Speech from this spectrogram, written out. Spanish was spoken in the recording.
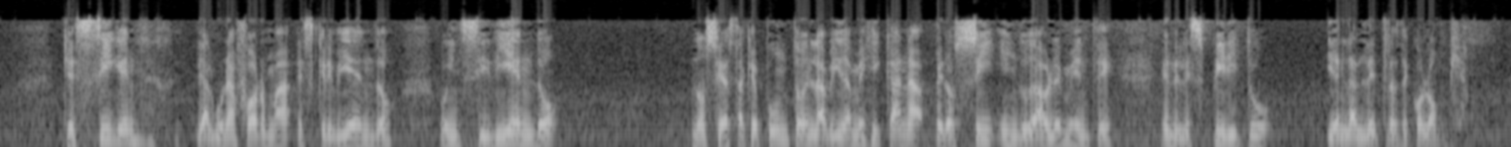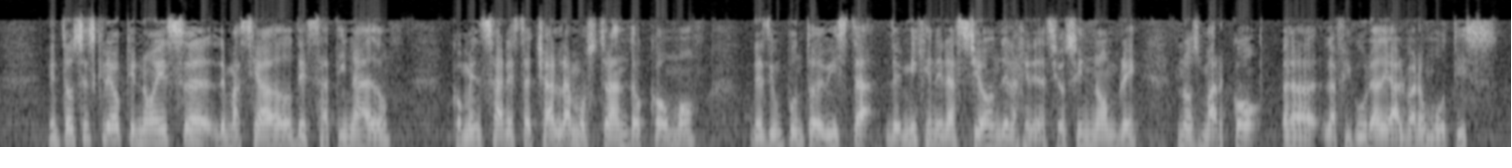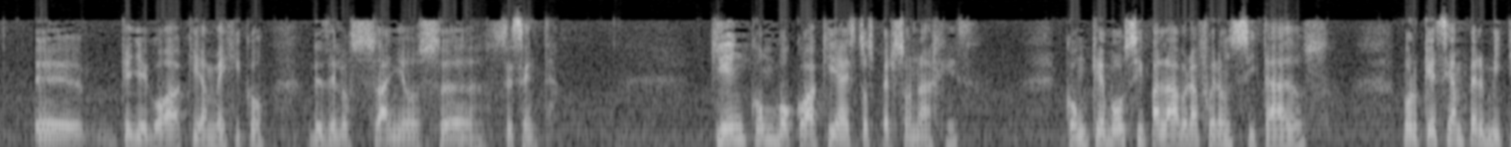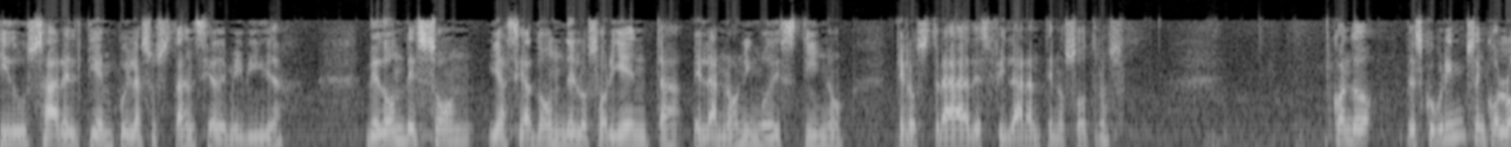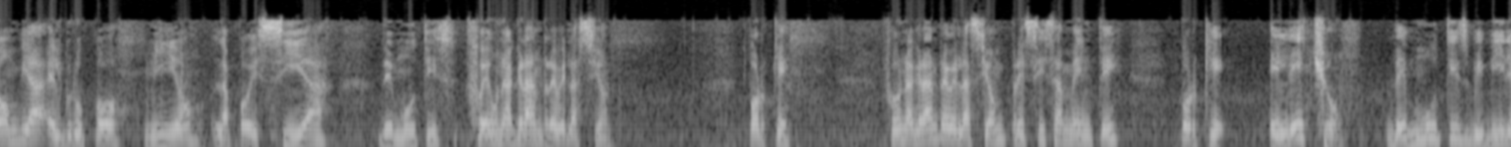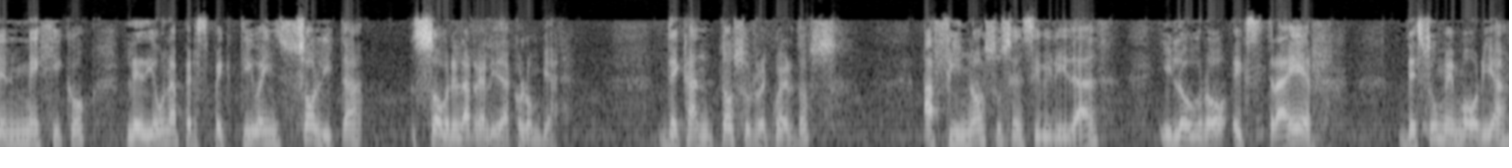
que siguen de alguna forma escribiendo o incidiendo no sé hasta qué punto en la vida mexicana, pero sí indudablemente en el espíritu y en las letras de Colombia. Entonces creo que no es eh, demasiado desatinado comenzar esta charla mostrando cómo desde un punto de vista de mi generación, de la generación sin nombre, nos marcó eh, la figura de Álvaro Mutis, eh, que llegó aquí a México desde los años 60. ¿Quién convocó aquí a estos personajes? ¿Con qué voz y palabra fueron citados? ¿Por qué se han permitido usar el tiempo y la sustancia de mi vida? ¿De dónde son y hacia dónde los orienta el anónimo destino que los trae a desfilar ante nosotros? Cuando descubrimos en Colombia el grupo mío, la poesía de Mutis, fue una gran revelación ¿Por qué? Fue una gran revelación precisamente porque el hecho de Mutis vivir en México le dio una perspectiva insólita sobre la realidad colombiana. Decantó sus recuerdos, afinó su sensibilidad y logró extraer de su memoria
